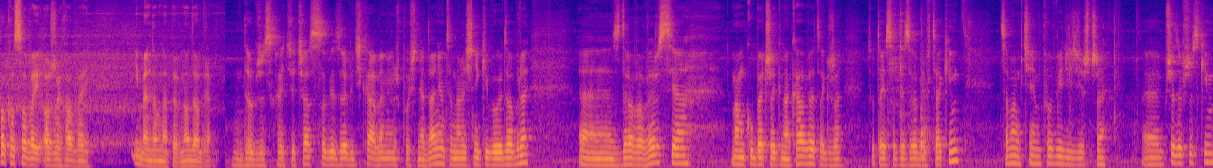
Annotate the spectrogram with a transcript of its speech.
kokosowej, orzechowej i będą na pewno dobre. Dobrze, słuchajcie, czas sobie zrobić kawę już po śniadaniu. Te naleśniki były dobre. E, zdrowa wersja. Mam kubeczek na kawę, także tutaj sobie zrobię w takim. Co Wam chciałem powiedzieć jeszcze? E, przede wszystkim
